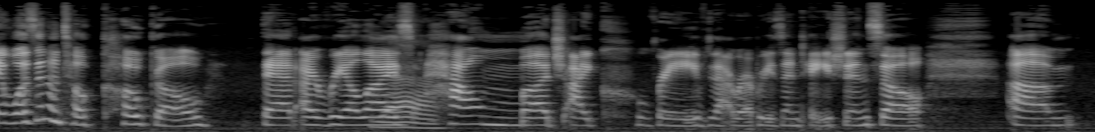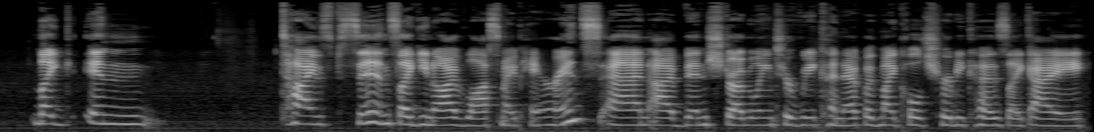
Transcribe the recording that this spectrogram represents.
it wasn't until Coco that I realized Yeah. how much I craved that representation. So um like in times since like you know I've lost my parents and I've been struggling to reconnect with my culture because like I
